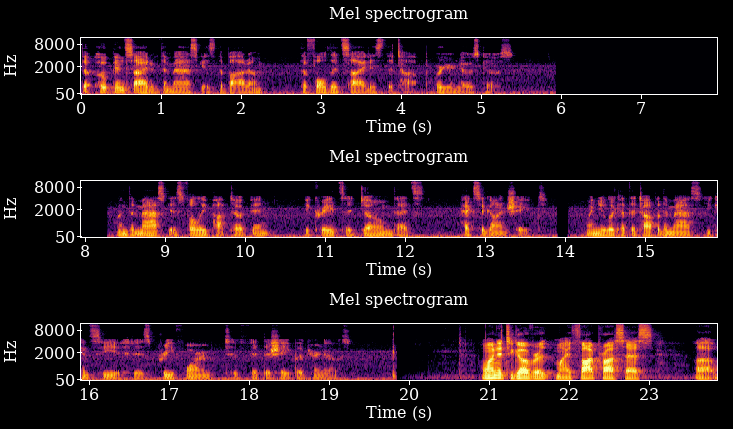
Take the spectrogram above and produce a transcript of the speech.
The open side of the mask is the bottom, the folded side is the top, where your nose goes. When the mask is fully popped open, it creates a dome that's hexagon shaped. When you look at the top of the mask, you can see it is preformed to fit the shape of your nose. I wanted to go over my thought process uh,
